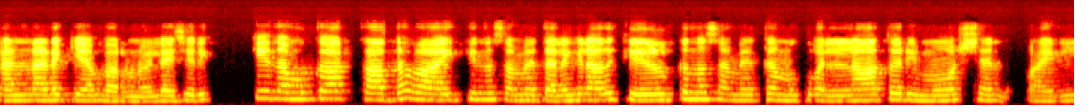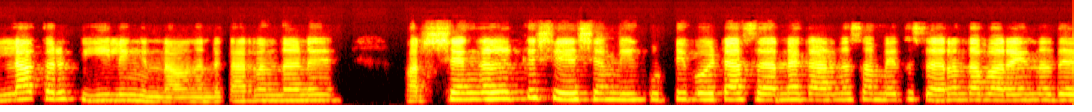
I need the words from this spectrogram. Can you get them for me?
കണ്ണടയ്ക്കാൻ പറഞ്ഞു അല്ലെ? ശരിക്കും നമുക്ക് ആ കഥ വായിക്കുന്ന സമയത്ത് അല്ലെങ്കിൽ അത് കേൾക്കുന്ന സമയത്ത് നമുക്ക് വല്ലാത്തൊരു ഇമോഷൻ വല്ലാത്തൊരു ഫീലിംഗ് ഉണ്ടാവുന്നുണ്ട്. കാരണം എന്താണ്? വർഷങ്ങൾക്ക് ശേഷം ഈ കുട്ടി പോയിട്ട് ആ സാറിനെ കാണുന്ന സമയത്ത് സാർ എന്താ പറയുന്നത്?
